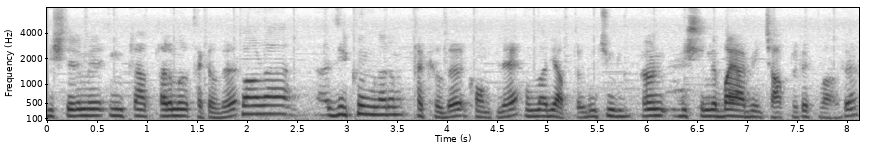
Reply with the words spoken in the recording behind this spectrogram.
dişlerimi, implantlarımı takıldı. Sonra zirkonyumlarım takıldı komple. Onları yaptırdım çünkü ön dişlerimde bayağı bir çarpıklık vardı.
